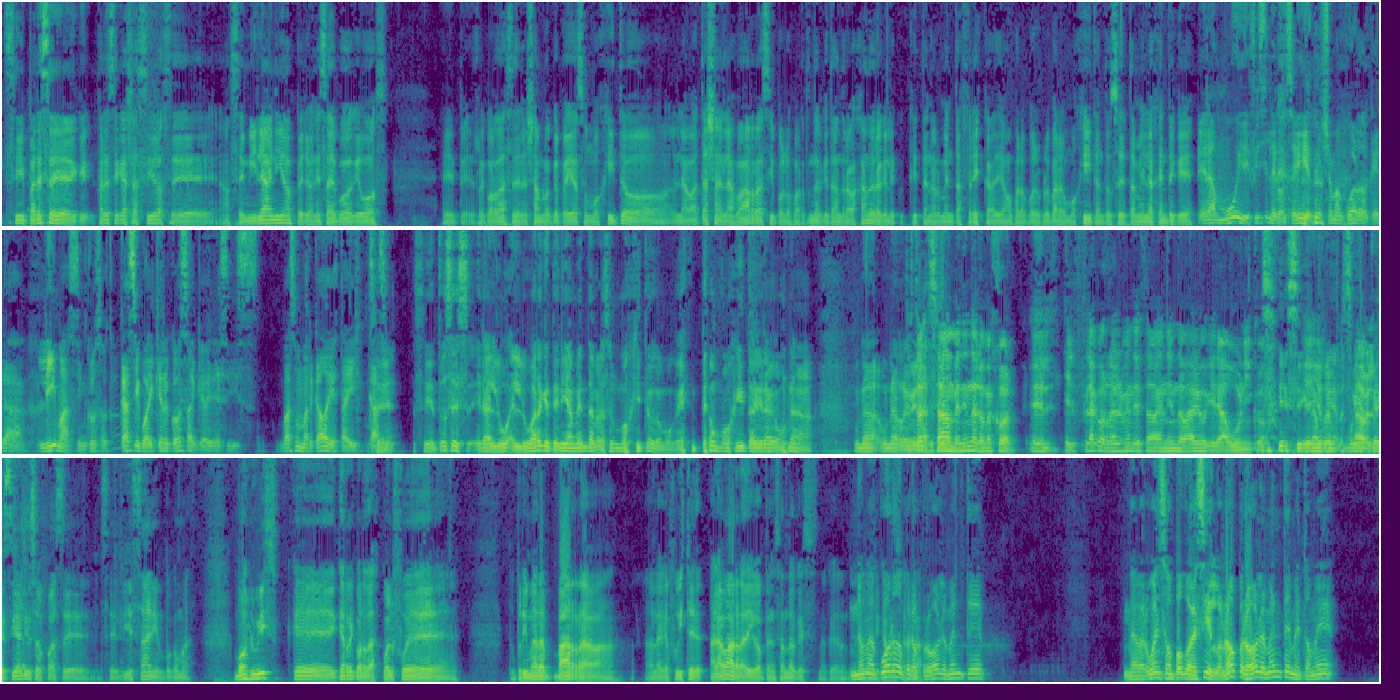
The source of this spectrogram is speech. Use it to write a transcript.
Sí, parece que, parece que haya sido hace, hace mil años, pero en esa época que vos eh, recordaste en el Jamrock que pedías un mojito, la batalla en las barras y por los bartenders que estaban trabajando era que, le- que tener menta fresca, digamos, para poder preparar un mojito. Entonces también la gente que... Era muy difícil de conseguir. Yo me acuerdo que era limas incluso. Casi cualquier cosa que hoy decís, vas a un mercado y está ahí, casi. Sí, sí, entonces era el, el lugar que tenía menta para hacer un mojito, como que te da un mojito y era como una, una, una Está- revelación. Estaban vendiendo lo mejor. El, el flaco realmente estaba vendiendo algo que era único. Sí, sí, que era muy, especial y eso fue hace, hace 10 años, un poco más. Vos, Luis, ¿qué, qué recordás? ¿Cuál fue tu primera barra a la que fuiste? A la barra, digo, pensando que es lo que No me acuerdo, pero probablemente. Me avergüenza un poco decirlo, ¿no? Probablemente me tomé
